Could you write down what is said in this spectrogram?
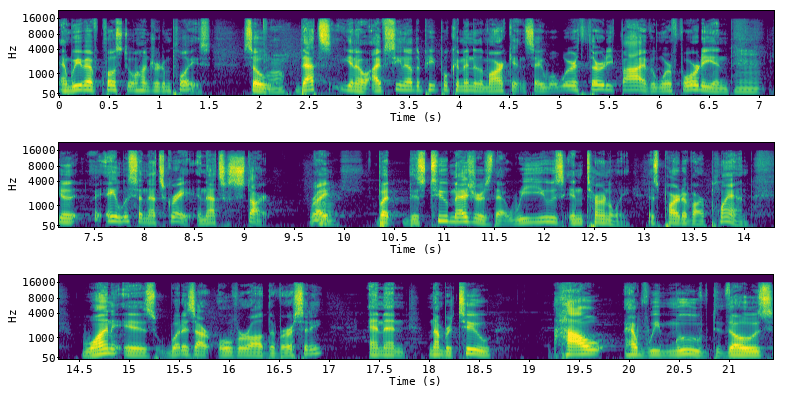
and we have close to hundred employees. So Wow. that's you know I've seen other people come into the market and say, well, we're thirty five and we're forty, and Mm. you know, hey, listen, that's great, and that's a start, right? Mm. But there's two measures that we use internally as part of our plan. One is what is our overall diversity, and then number two, how have we moved those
